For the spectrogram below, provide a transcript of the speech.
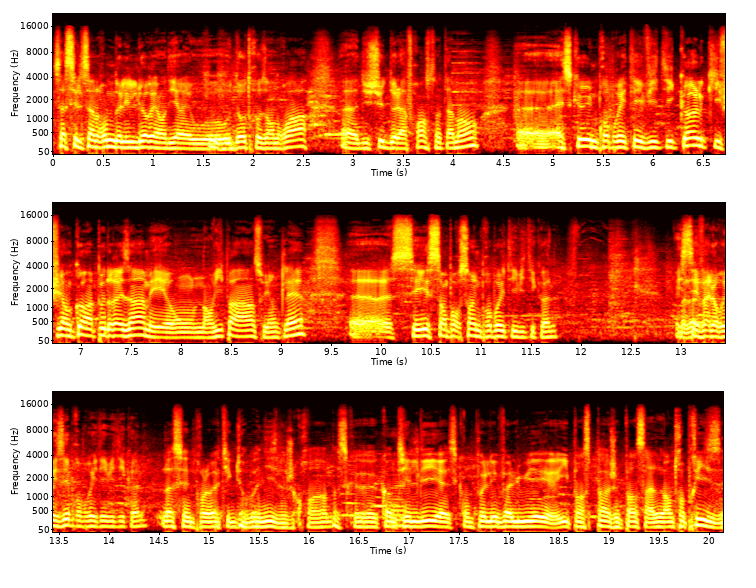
Ça, c'est le syndrome de l'île de Ré, on dirait, ou, d'autres endroits euh, du sud de la France notamment. Euh, est-ce qu'une propriété viticole qui fait encore un peu de raisin, mais on n'en vit pas, hein, soyons clairs, euh, c'est 100% une propriété viticole? Et c'est valorisé propriété viticole Là, c'est une problématique d'urbanisme, je crois, hein, parce que quand il dit est-ce qu'on peut l'évaluer, il pense pas, je pense à l'entreprise,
